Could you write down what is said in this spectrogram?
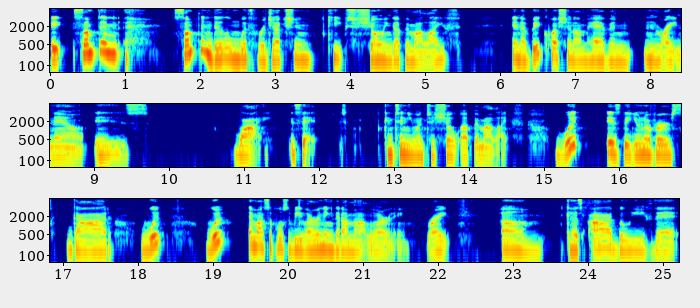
it something something dealing with rejection keeps showing up in my life. And a big question I'm having right now is why is that continuing to show up in my life? What is the universe, God, what what am I supposed to be learning that I'm not learning, right? Um because I believe that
